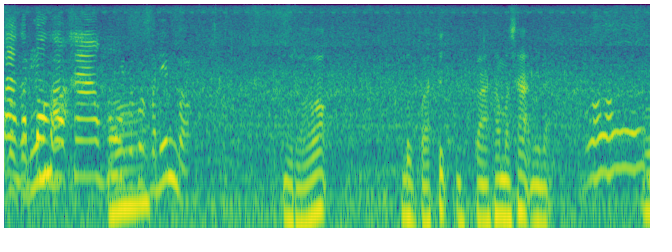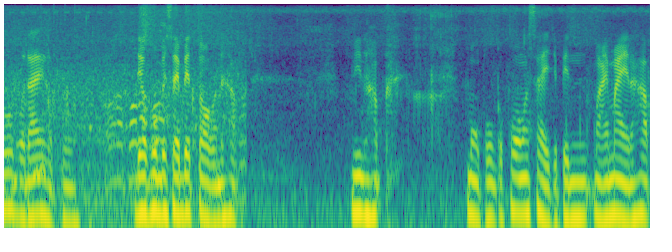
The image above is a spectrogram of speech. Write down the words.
ปลากระป๋องเอาข้าวโอ้เป็นประเด็นบ่บ่ดอก เบิ่งปลาตึกปลาธรรมชาตินี่แหละโอ้โอ้บ่ได้ครับผมเดี๋ยวผมไปใส่เบ็ดต่อกันนะครับ นี่นะครับหมองผมกับพ่อมาใส่จะเป็นไม้ใหม่นะครับ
